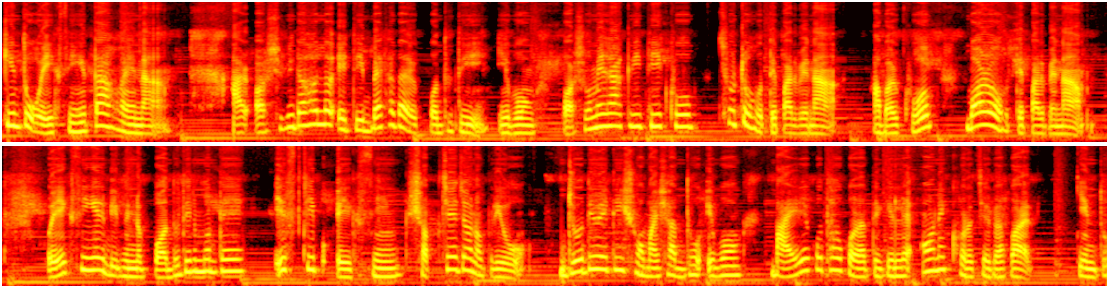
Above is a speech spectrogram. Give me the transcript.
কিন্তু ওয়েক্সিং এ তা হয় না। আর অসুবিধা হলো এটি ব্যথাদায়ক পদ্ধতি এবং পশমের আকৃতি খুব ছোট হতে পারবে না, আবার খুব বড় হতে পারবে না। ওয়েক্সিং এর বিভিন্ন পদ্ধতির মধ্যে স্টিপ ওয়েক্সিং সবচেয়ে জনপ্রিয়। যদিও এটি সময়সাধ্য এবং বাইরে কোথাও করাতে গেলে অনেক খরচের ব্যাপার, কিন্তু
